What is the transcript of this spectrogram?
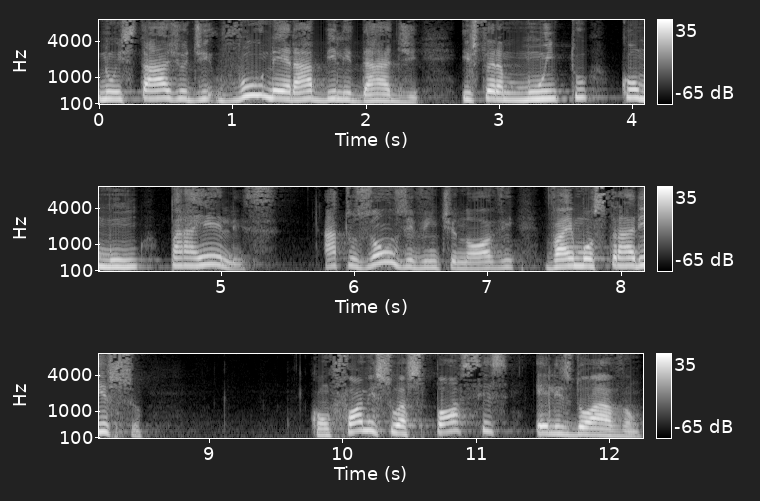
num estágio de vulnerabilidade. Isto era muito comum para eles. Atos 11, 29 vai mostrar isso. Conforme suas posses, eles doavam.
